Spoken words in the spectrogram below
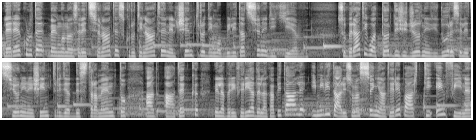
Le reclute vengono selezionate e scrutinate nel centro di mobilitazione di Kiev. Superati 14 giorni di dure selezioni nei centri di addestramento ad Atek, nella periferia della capitale, i militari sono assegnati ai reparti e infine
